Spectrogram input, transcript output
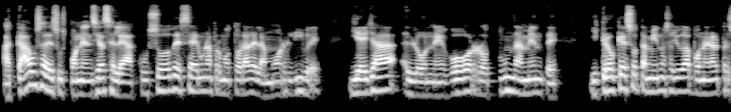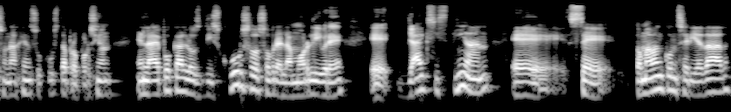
a causa de sus ponencias, se le acusó de ser una promotora del amor libre y ella lo negó rotundamente. Y creo que eso también nos ayuda a poner al personaje en su justa proporción. En la época, los discursos sobre el amor libre eh, ya existían, eh, se tomaban con seriedad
